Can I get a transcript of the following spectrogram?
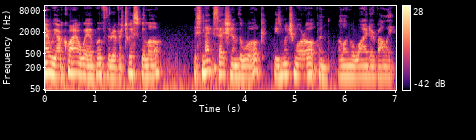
Now we are quite a way above the River Twiss below. This next section of the walk is much more open along a wider valley.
